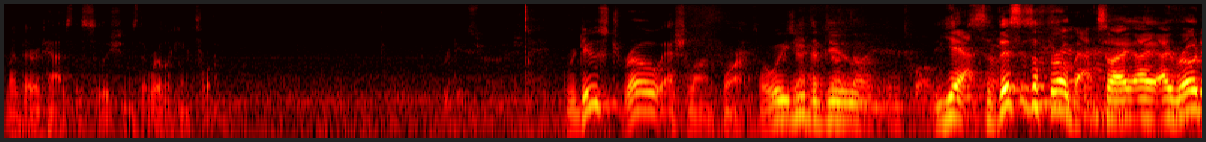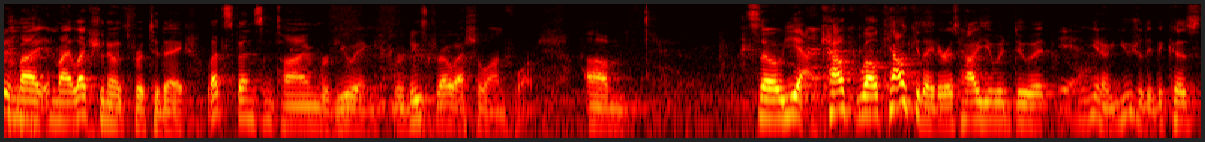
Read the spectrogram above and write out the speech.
whether it has the solutions that we're looking for? reduced row echelon form. Reduced row echelon form. So what we Which need to do. done in 12 Yeah, so this is a throwback. So I, I, I wrote in my in my lecture notes for today. Let's spend some time reviewing reduced row echelon form. Um, so yeah, calc- well, calculator is how you would do it. Yeah. You know, usually because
